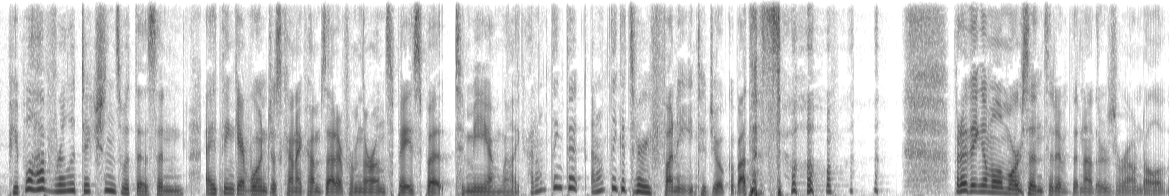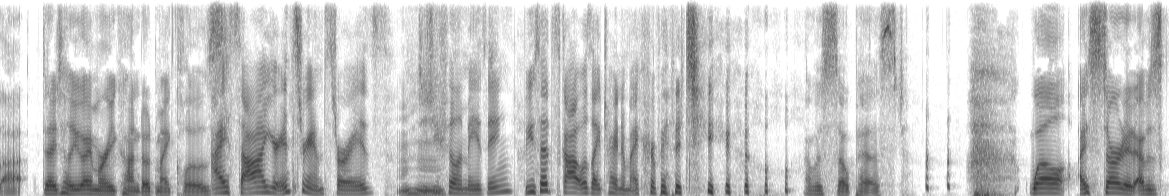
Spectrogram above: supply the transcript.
people have real addictions with this and i think everyone just kind of comes at it from their own space but to me i'm like i don't think that i don't think it's very funny to joke about this stuff. But i think i'm a little more sensitive than others around all of that. Did i tell you i marie kondoed my clothes? I saw your Instagram stories. Did you mm-hmm. feel amazing? But you said Scott was like trying to micromanage you. I was so pissed. well, I started, I was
